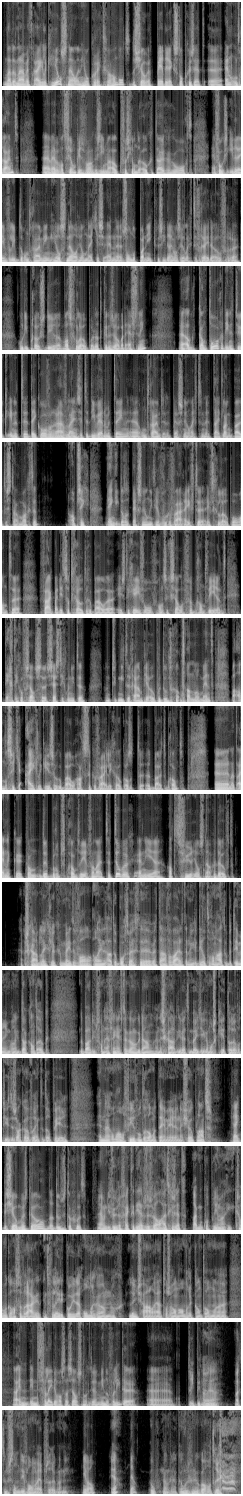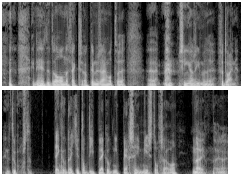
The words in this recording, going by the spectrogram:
Nou, daarna werd er eigenlijk heel snel en heel correct gehandeld. De show werd per direct stopgezet en ontruimd. we hebben wat filmpjes ervan gezien, maar ook verschillende ooggetuigen gehoord. En volgens iedereen verliep de ontruiming heel snel, heel netjes en zonder paniek. Dus iedereen was heel erg tevreden over hoe die procedure was verlopen. Dat kunnen ze wel bij de Efteling. Uh, ook de kantoren die natuurlijk in het uh, decor van Ravelijn zitten, die werden meteen uh, ontruimd en het personeel heeft een tijd lang buiten staan wachten. Op zich denk ik dat het personeel niet heel veel gevaar heeft, heeft gelopen. Want vaak bij dit soort grote gebouwen is de gevel van zichzelf brandwerend. 30 of zelfs 60 minuten. natuurlijk niet een raampje open doen op dat moment. Maar anders zit je eigenlijk in zo'n gebouw hartstikke veilig. Ook als het, het buiten brandt. En uiteindelijk kwam de beroepsbrandweer vanuit Tilburg. En die had het vuur heel snel gedoofd. Schade leek gelukkig mee te vallen. Alleen het houten bord werd, eh, werd daar verwijderd. En een gedeelte van de houten betimmering van die dakkant ook. De bouwdienst van Efteling heeft dat gewoon gedaan. En de schade die werd een beetje gemaskeerd door wat hier de zak overheen te draperen. En uh, om half vier vond er al meteen weer een show plaats. Kijk, de show must go on. Dat doen ze toch goed. Ja, maar die vuureffecten die hebben ze dus wel uitgezet. Lijkt me ook wel prima. Ik zou me ook al af te vragen. In het verleden kon je daaronder gewoon nog lunch halen. Ja, het was wel aan de andere kant dan... Uh... Nou, in, in het verleden was daar zelfs nog de minder valide uh, tribune. Oh ja, maar toen stonden die vlammenwerpers er ook nog niet. Jawel. Ja? Ja. Oeh, nou daar komen ze nu ook wel wat terug. ik denk dat het wel een effect zou kunnen zijn wat we uh, misschien gaan zien uh, verdwijnen in de toekomst. Ik denk ook dat je het op die plek ook niet per se mist of zo hoor. Nee, nee, nee.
